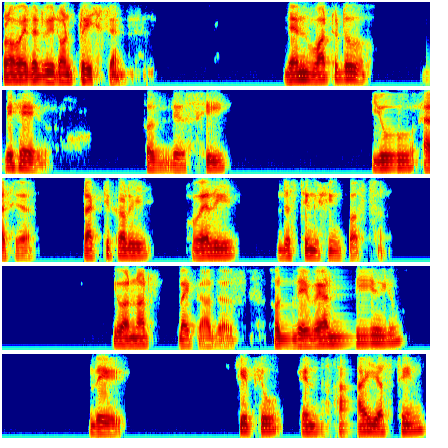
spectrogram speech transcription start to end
Provided we don't preach them. Then what to do? Behave. So they see you as a practically very distinguishing person. You are not like others. So they value you. They keep you in high esteem.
